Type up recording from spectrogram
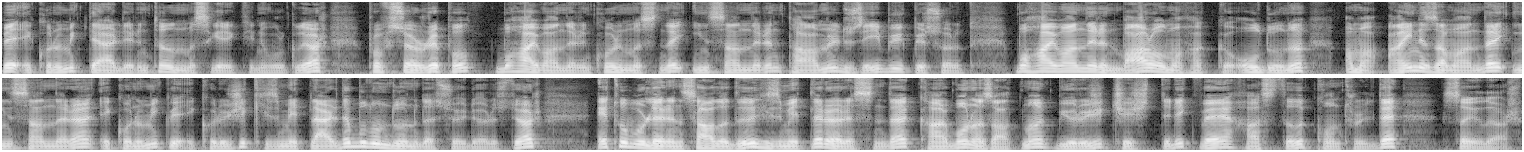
ve ekonomik değerlerin tanınması gerektiğini vurguluyor. Profesör Ripple, bu hayvanların korunmasında insanların tahammül düzeyi büyük bir sorun. Bu hayvanların var olma hakkı olduğunu ama aynı zamanda insanlara ekonomik ve ekolojik hizmetlerde bulunduğunu da söylüyoruz diyor. Etoburların sağladığı hizmetler arasında karbon azaltma, biyolojik çeşitlilik ve hastalık kontrolü de sayılıyor.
